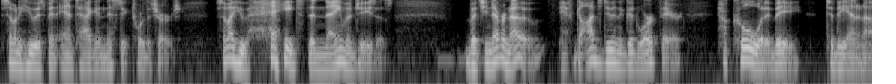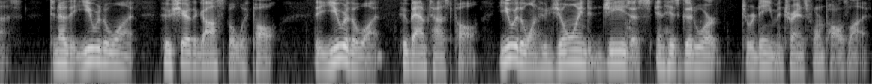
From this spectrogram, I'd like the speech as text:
somebody who has been antagonistic toward the church, somebody who hates the name of Jesus. But you never know if God's doing the good work there how cool would it be to be Ananias? To know that you were the one who shared the gospel with Paul, that you were the one who baptized Paul, you were the one who joined Jesus in his good work to redeem and transform Paul's life.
